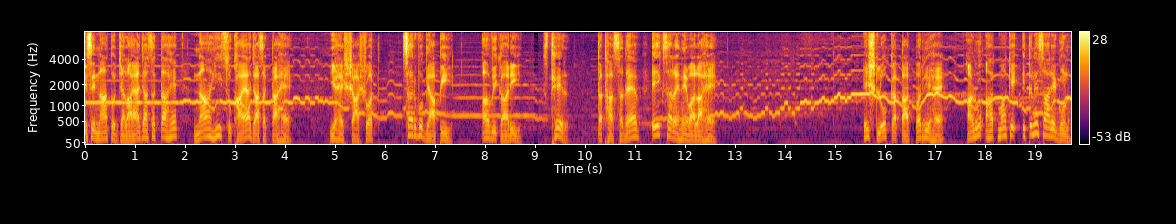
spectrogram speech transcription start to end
इसे ना तो जलाया जा सकता है, ना ही सुखाया जा सकता है। यह शाश्वत, सर्वव्यापी, अविकारी स्थिर तथा सदैव एक सा रहने वाला है। इस श्लोक का तात्पर्य है, अणु आत्मा के इतने सारे गुण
